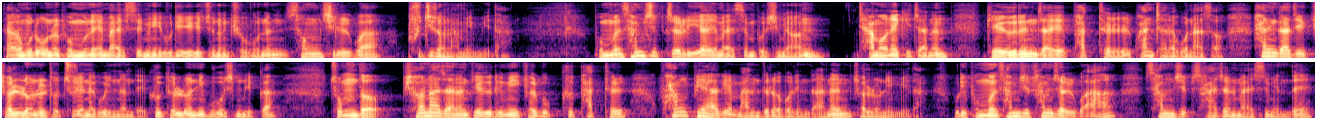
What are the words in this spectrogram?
다음으로 오늘 본문의 말씀이 우리에게 주는 교훈은 성실과 부지런함입니다. 본문 30절 이하의 말씀 보시면 잠언의 기자는 게으른 자의 밭을 관찰하고 나서 한 가지 결론을 도출해내고 있는데 그 결론이 무엇입니까? 좀 더 편하자는 게으름이 결국 그 밭을 황폐하게 만들어 버린다는 결론입니다. 우리 본문 33절과 34절 말씀인데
